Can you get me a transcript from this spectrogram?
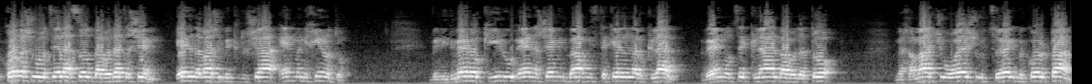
וכל מה שהוא רוצה לעשות בעבודת השם, איזה דבר שבקדושה אין מניחין אותו. ונדמה לו כאילו אין השם יתברך מסתכל עליו כלל, ואין רוצה כלל בעבודתו, מחמת שהוא רואה שהוא צועק בכל פעם,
